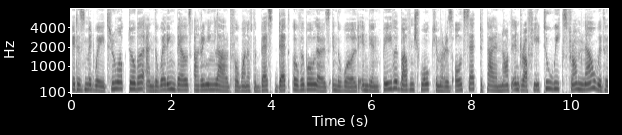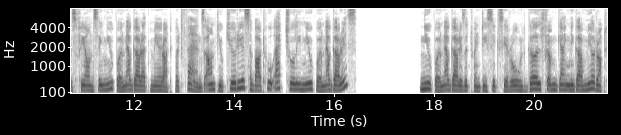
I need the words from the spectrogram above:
It is midway through October and the wedding bells are ringing loud for one of the best death over bowlers in the world. Indian paver Bhuvneshwar Kumar is all set to tie a knot in roughly two weeks from now with his fiancée Nupur Nagar at Meerut. But fans aren't you curious about who actually Nupur Nagar is? Nupur Nagar is a 26-year-old girl from Ganganagar Meerut.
